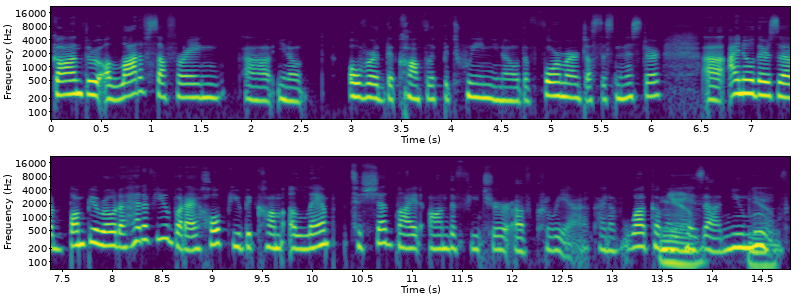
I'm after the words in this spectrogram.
gone through a lot of suffering. Uh, you know over the conflict between, you know, the former justice minister. Uh, I know there's a bumpy road ahead of you, but I hope you become a lamp to shed light on the future of Korea. Kind of welcoming Yeah. his uh, new move.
